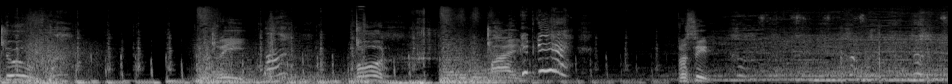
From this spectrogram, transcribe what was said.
two, three, ah. four, five. Proceed. Ah. Ah.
